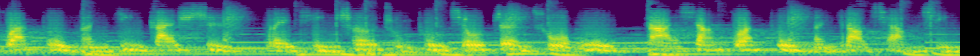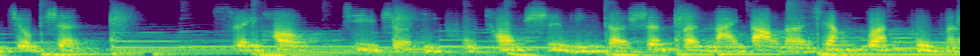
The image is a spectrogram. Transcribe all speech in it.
关部门应该是违停车主不纠正错误，那相关部门要强行纠正。随后，记者以普通市民的身份来到了相关部门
